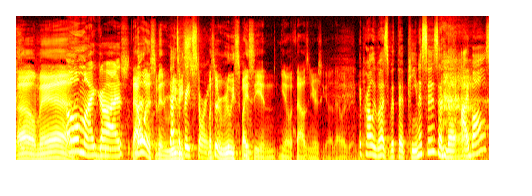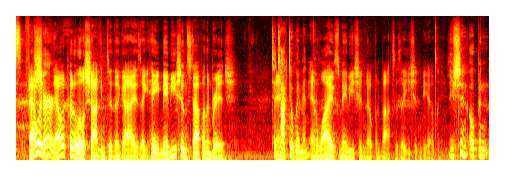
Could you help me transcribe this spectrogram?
oh man. Oh my gosh. that must have been really That's a great story. Must have been really spicy mm. in you know a thousand years ago. That would have been It probably was with the penises and the ah. eyeballs. For that would sure. that would put a little shock mm. into the guys. Like, hey, maybe you shouldn't stop on the bridge. to And- talk to women. And wives, maybe you shouldn't open boxes that you shouldn't be opening. you shouldn't open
